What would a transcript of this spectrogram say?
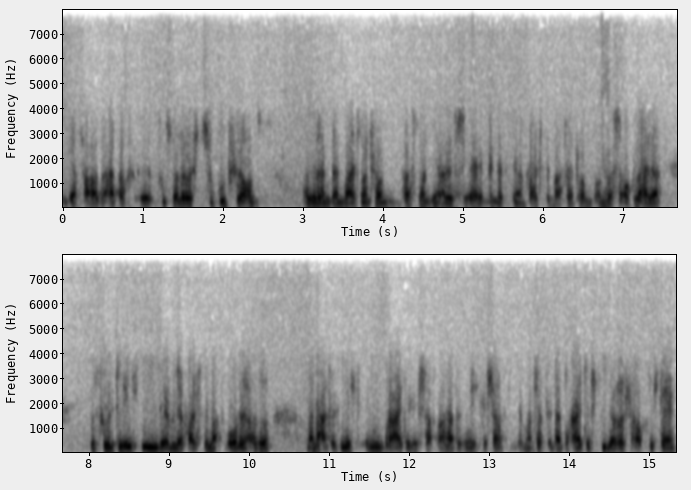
in der Phase einfach äh, fußballerisch zu gut für uns. Also dann, dann weiß man schon, was man hier alles äh, in den letzten Jahren falsch gemacht hat und, und ja. was auch leider, befürchte ich, dieses Jahr wieder falsch gemacht wurde. Also man hat es nicht in die Breite geschafft. Man hat es nicht geschafft, diese Mannschaft in der Breite spielerisch aufzustellen.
